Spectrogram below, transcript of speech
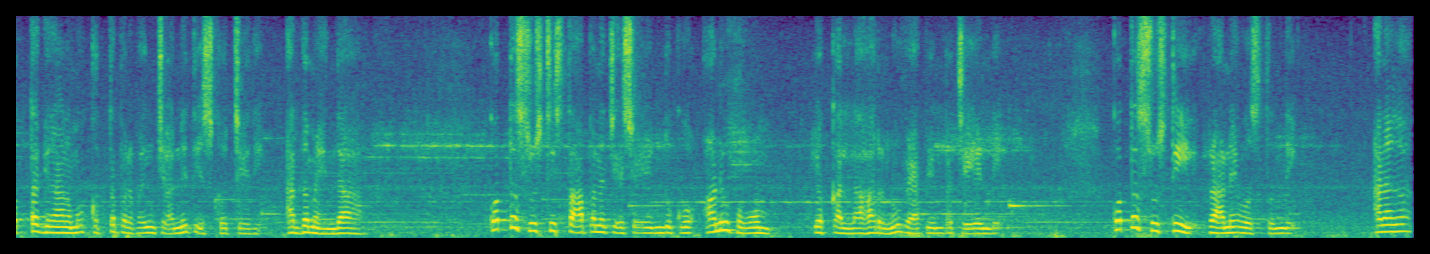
కొత్త జ్ఞానము కొత్త ప్రపంచాన్ని తీసుకొచ్చేది. అర్థమైందా? కొత్త సృష్టి స్థాపన చేసేందుకు అనుభవం యొక్క లహరును వ్యాపింపచేయండి. కొత్త సృష్టి రానే వస్తుంది. అనగా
